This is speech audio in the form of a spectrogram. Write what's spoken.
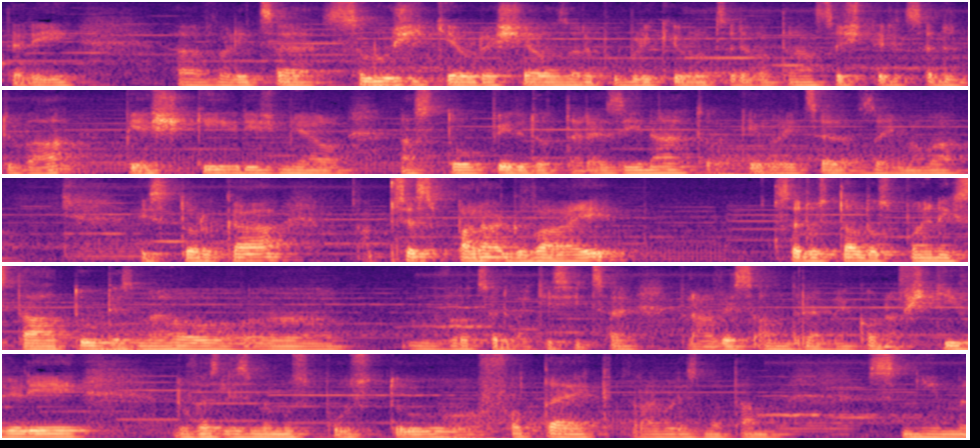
který velice složitě odešel z republiky v roce 1942 pěšky, když měl nastoupit do Terezína, to je taky velice zajímavá historka. A přes Paraguay se dostal do Spojených států, kde jsme ho eh, v roce 2000 právě s Andrem jako navštívili. Dovezli jsme mu spoustu fotek, trávili jsme tam s ním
